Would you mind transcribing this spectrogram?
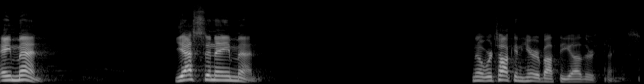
amen. Yes and amen. No, we're talking here about the other things.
